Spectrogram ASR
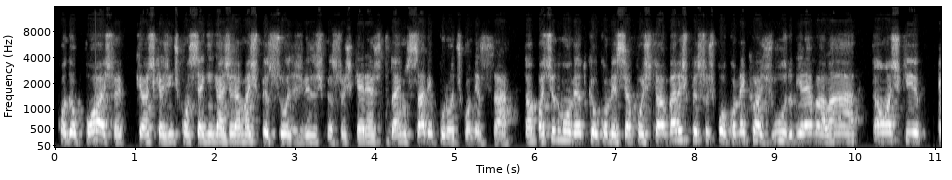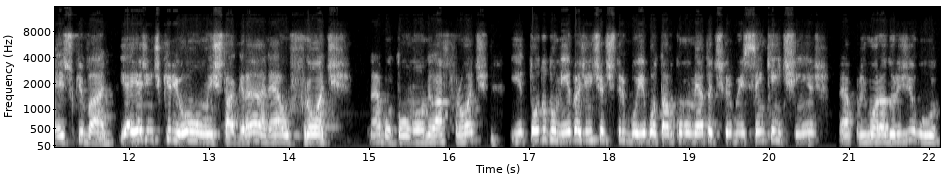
Quando eu posto, é porque eu acho que a gente consegue engajar mais pessoas, às vezes as pessoas querem ajudar e não sabem por onde começar. Então, a partir do momento que eu comecei a postar, várias pessoas, pô, como é que eu ajudo? Me leva lá. Então, acho que é isso que vale. E aí a gente criou um Instagram, né, o Front, né, botou o nome lá front, e todo domingo a gente ia distribuir, botava como meta distribuir 100 quentinhas né, para os moradores de rua.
